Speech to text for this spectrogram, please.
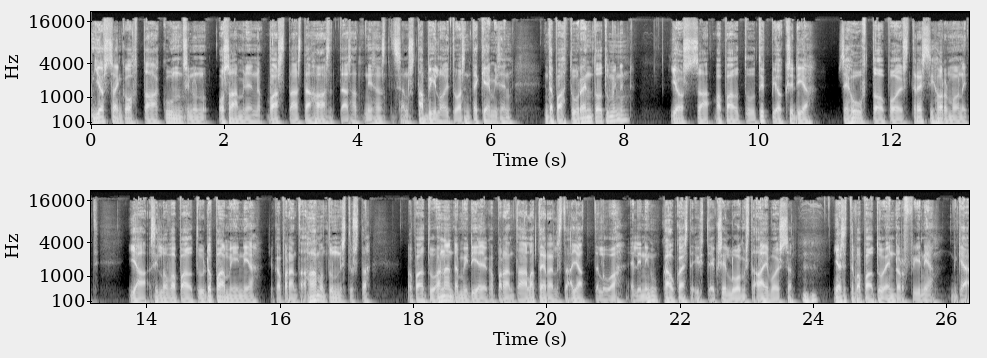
jossain kohtaa, kun sinun osaaminen vastaa sitä haastetta ja saat niin sanotusti saanut stabiloitua sen tekemisen, niin tapahtuu rentoutuminen, jossa vapautuu typpioksidia, se huuhtoo pois stressihormonit ja silloin vapautuu dopamiinia, joka parantaa hahmon tunnistusta, vapautuu anandamidia, joka parantaa lateraalista ajattelua, eli niin kuin kaukaisten yhteyksien luomista aivoissa. Mm-hmm. Ja sitten vapautuu endorfiinia, mikä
